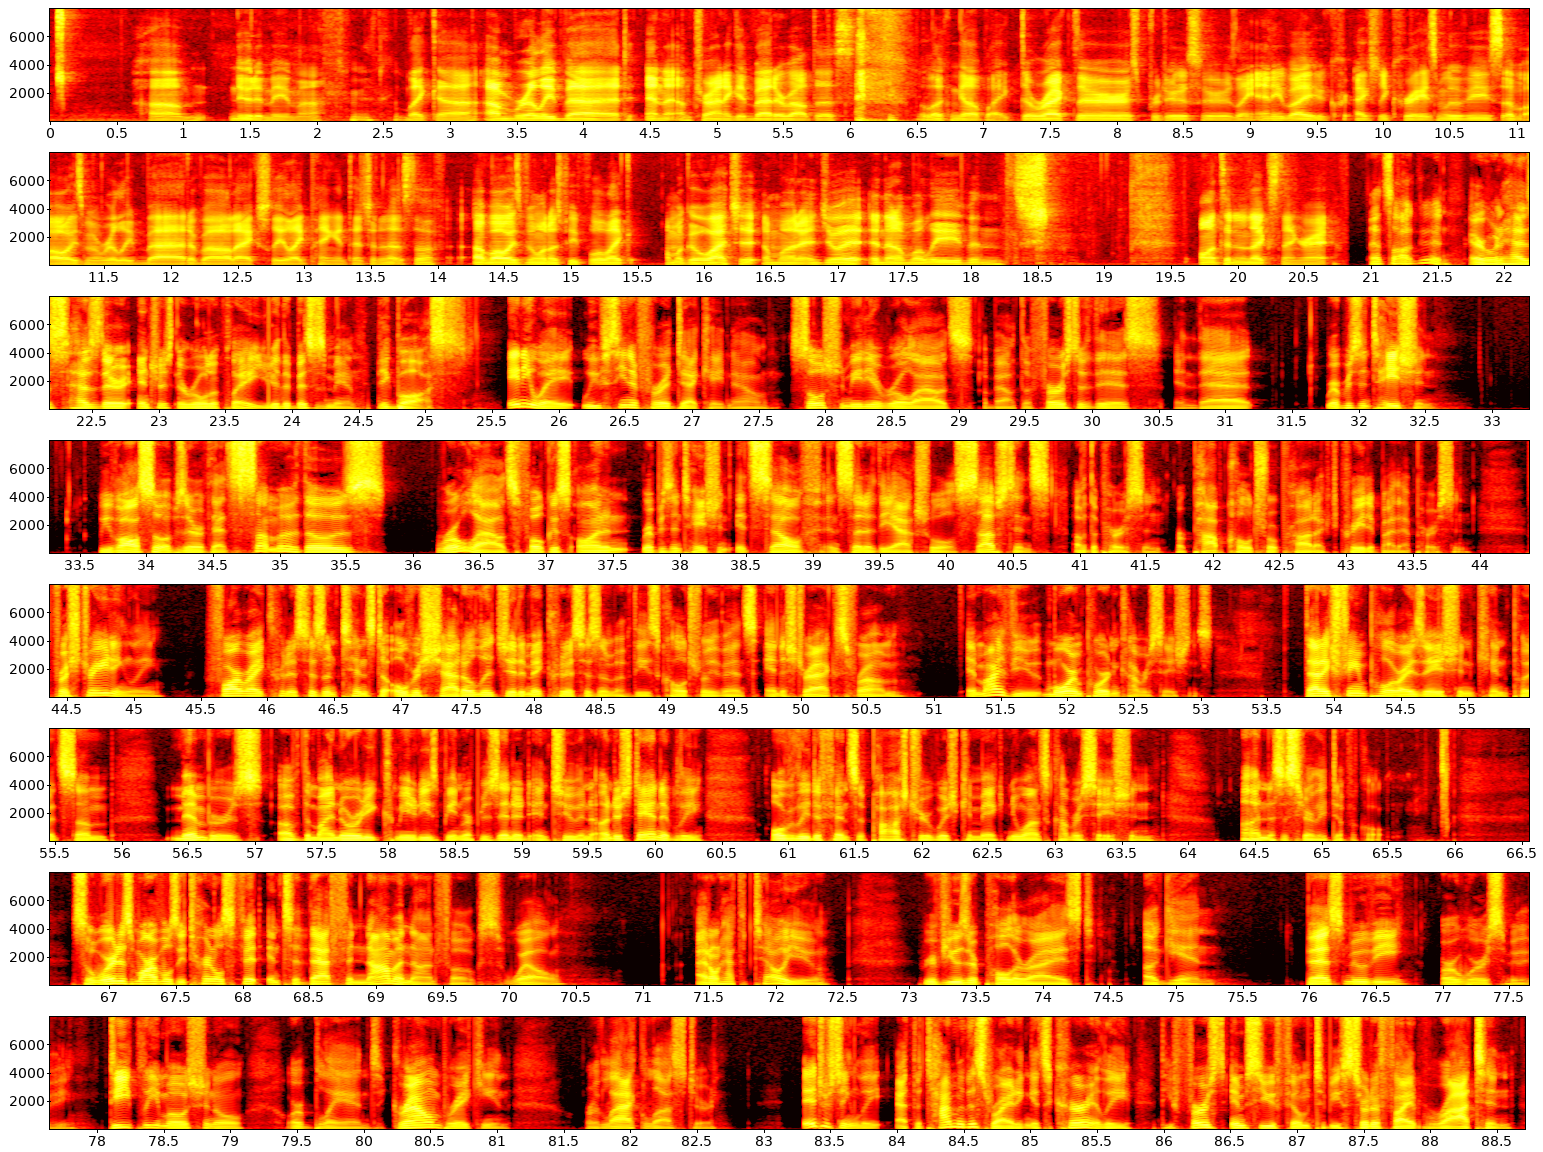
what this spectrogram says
Um new to me man like uh i'm really bad and i'm trying to get better about this looking up like directors producers like anybody who cr- actually creates movies i've always been really bad about actually like paying attention to that stuff i've always been one of those people like i'm gonna go watch it i'm gonna enjoy it and then i'm gonna leave and on to the next thing right That's all good. Everyone has has their interest, their role to play. You're the businessman, big boss. Anyway, we've seen it for a decade now. Social media rollouts about the first of this and that representation. We've also observed that some of those rollouts focus on representation itself instead of the actual substance of the person or pop cultural product created by that person. Frustratingly, far right criticism tends to overshadow legitimate criticism of these cultural events and distracts from, in my view, more important conversations. That extreme polarization can put some members of the minority communities being represented into an understandably overly defensive posture, which can make nuanced conversation unnecessarily difficult. So, where does Marvel's Eternals fit into that phenomenon, folks? Well, I don't have to tell you. Reviews are polarized again. Best movie or worst movie? Deeply emotional or bland? Groundbreaking or lackluster? Interestingly, at the time of this writing, it's currently the first MCU film to be certified rotten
